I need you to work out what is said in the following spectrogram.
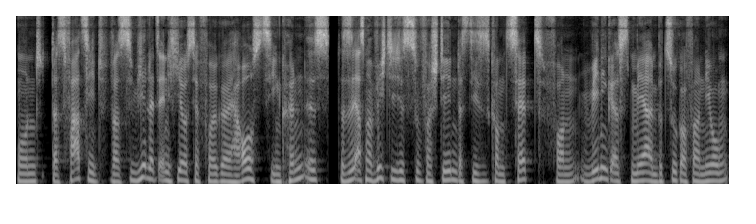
Und das Fazit, was wir letztendlich hier aus der Folge herausziehen können, ist, dass es erstmal wichtig ist zu verstehen, dass dieses Konzept von weniger ist mehr in Bezug auf Ernährung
